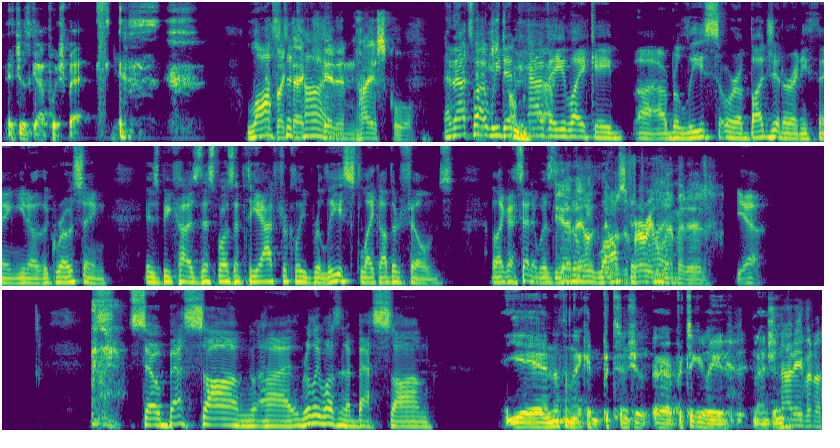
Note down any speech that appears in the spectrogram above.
It just got pushed back. Yeah. Lost it's like to that time. kid in high school. And that's why we didn't have a like a uh, release or a budget or anything. You know, the grossing is because this wasn't theatrically released like other films. Like I said, it was Yeah, they, literally it was very time. limited. Yeah. so best song uh, really wasn't a best song. Yeah, nothing I could potentially uh, particularly mention. Not even a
